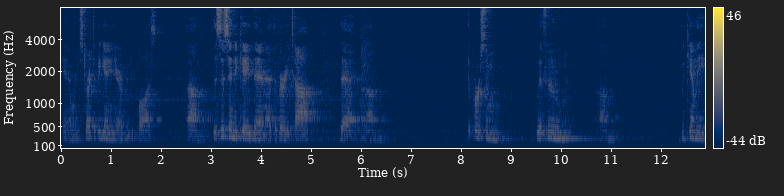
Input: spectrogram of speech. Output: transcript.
Okay, now we're going to start at the beginning here, we could pause. Um, Does this indicate then at the very top that um, the person with whom um, McKinley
